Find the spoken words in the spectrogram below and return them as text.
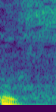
Mm.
